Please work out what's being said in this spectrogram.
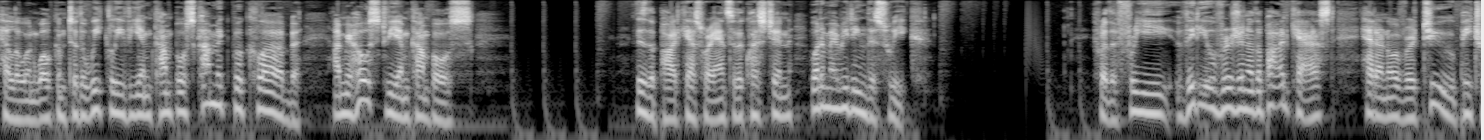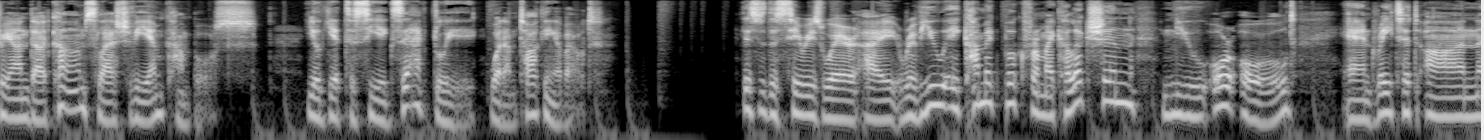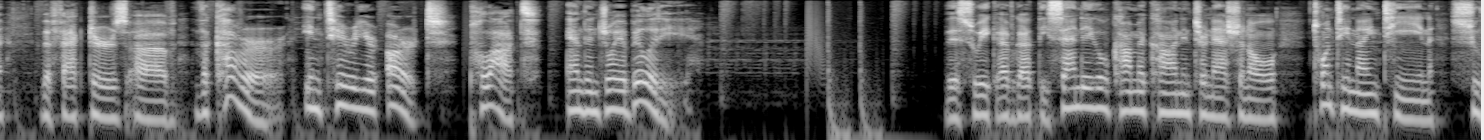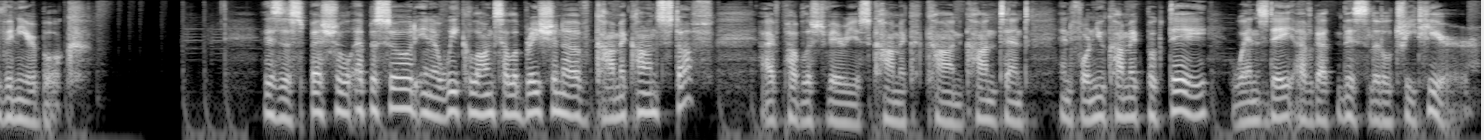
Hello and welcome to the weekly VM Campos Comic Book Club. I'm your host, VM Campos. This is the podcast where I answer the question, What am I reading this week? For the free video version of the podcast, head on over to patreon.com slash vmcampos. You'll get to see exactly what I'm talking about. This is the series where I review a comic book from my collection, new or old, and rate it on the factors of the cover, interior art, plot, and enjoyability. This week I've got the San Diego Comic Con International 2019 souvenir book. This is a special episode in a week long celebration of Comic Con stuff. I've published various Comic Con content, and for New Comic Book Day, Wednesday, I've got this little treat here.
